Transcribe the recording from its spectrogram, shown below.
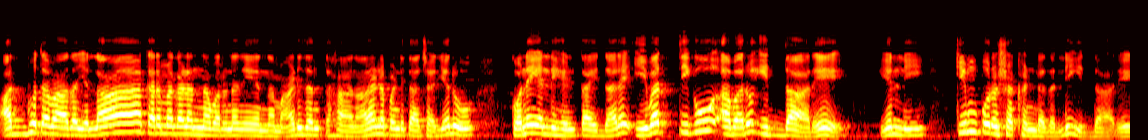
ಅದ್ಭುತವಾದ ಎಲ್ಲ ಕರ್ಮಗಳನ್ನು ವರ್ಣನೆಯನ್ನು ಮಾಡಿದಂತಹ ನಾರಾಯಣ ಪಂಡಿತಾಚಾರ್ಯರು ಕೊನೆಯಲ್ಲಿ ಹೇಳ್ತಾ ಇದ್ದಾರೆ, ಇವತ್ತಿಗೂ ಅವರು ಇದ್ದಾರೆ. ಎಲ್ಲಿ? ಕಿಂಪುರುಷ ಖಂಡದಲ್ಲಿ ಇದ್ದಾರೆ.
